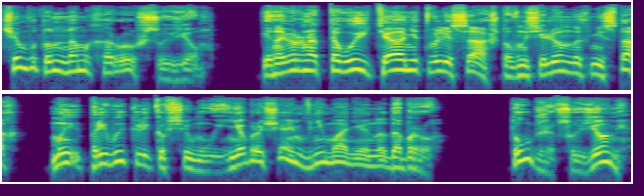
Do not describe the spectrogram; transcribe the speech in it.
Чем вот он нам и хорош, Сузем, и, наверное, оттого и тянет в леса, что в населенных местах мы привыкли ко всему и не обращаем внимания на добро. Тут же, в Суземе,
